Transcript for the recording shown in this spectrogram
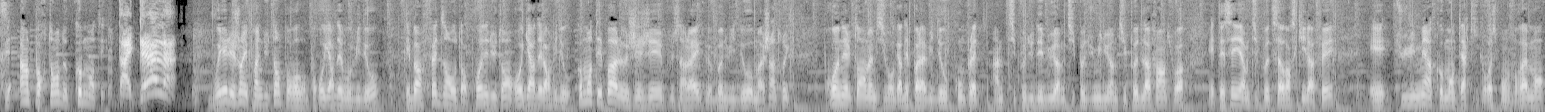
C'est important de commenter. Ta gueule Vous voyez, les gens ils prennent du temps pour, pour regarder vos vidéos. Et ben faites-en autant. Prenez du temps, regardez leurs vidéos. Commentez pas le GG plus un like, le bonne vidéo, machin truc. Prenez le temps, même si vous regardez pas la vidéo complète, un petit peu du début, un petit peu du milieu, un petit peu de la fin, tu vois. Et t'essayez un petit peu de savoir ce qu'il a fait. Et tu lui mets un commentaire qui correspond vraiment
